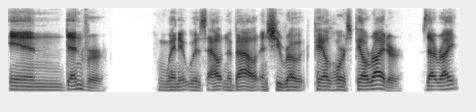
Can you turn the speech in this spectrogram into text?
in Denver when it was out and about, and she wrote Pale Horse, Pale Rider. Is that right?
